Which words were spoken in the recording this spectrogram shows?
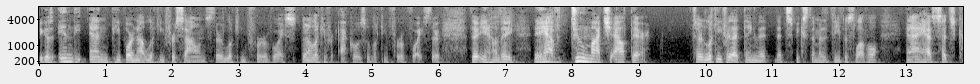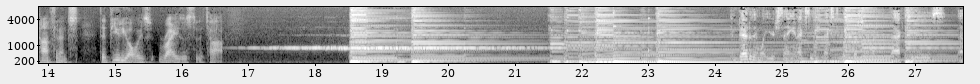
Because in the end, people are not looking for sounds; they're looking for a voice. They're not looking for echoes; they're looking for a voice. They're, they're you know, they they have too much out there, so they're looking for that thing that that speaks to them at the deepest level. And I have such confidence that beauty always rises to the top. Embedded in what you're saying, and actually connects to the question I want to get back to, is uh,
